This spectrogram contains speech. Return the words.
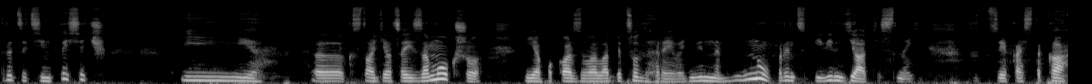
37 тисяч. І, е, кстати, оцей замок, що я показувала, 500 гривень. Він ну, в принципі, він якісний. Тут якась така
